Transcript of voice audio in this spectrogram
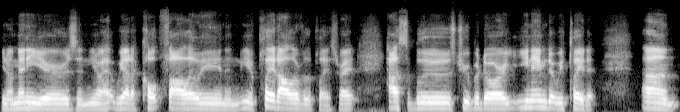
you know many years, and you know we had a cult following, and you know played all over the place, right? House of Blues, Troubadour, you named it, we played it. Um,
